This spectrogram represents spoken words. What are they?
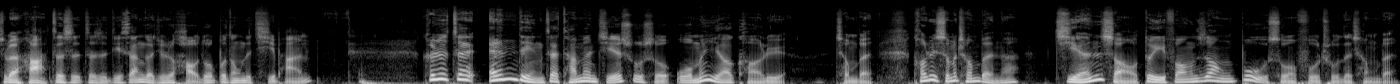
是吧？哈，这是这是第三个，就是好多不同的棋盘。可是，在 ending 在谈判结束时候，我们也要考虑成本，考虑什么成本呢？减少对方让步所付出的成本。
